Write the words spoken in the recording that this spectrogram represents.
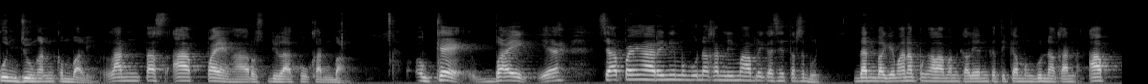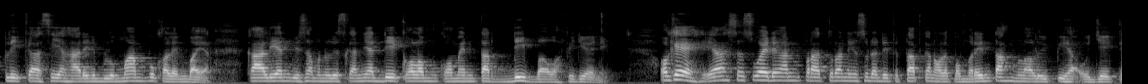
kunjungan kembali. Lantas apa yang harus dilakukan bang? Oke baik ya. Siapa yang hari ini menggunakan 5 aplikasi tersebut? Dan bagaimana pengalaman kalian ketika menggunakan aplikasi yang hari ini belum mampu kalian bayar. Kalian bisa menuliskannya di kolom komentar di bawah video ini. Oke ya sesuai dengan peraturan yang sudah ditetapkan oleh pemerintah melalui pihak OJK.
